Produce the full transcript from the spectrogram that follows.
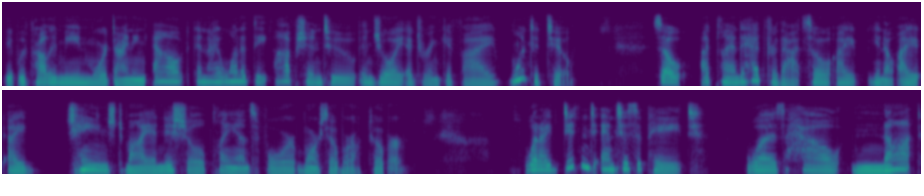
it would probably mean more dining out and I wanted the option to enjoy a drink if I wanted to. So I planned ahead for that. So I, you know, I I changed my initial plans for More Sober October. What I didn't anticipate was how not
